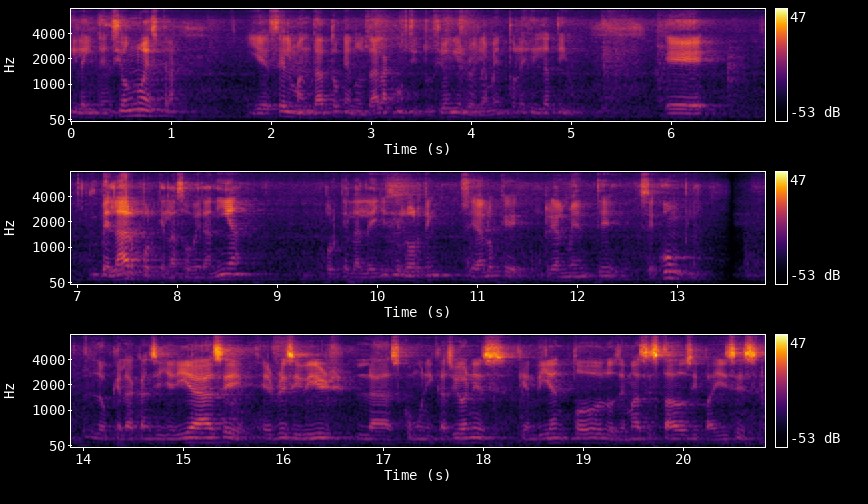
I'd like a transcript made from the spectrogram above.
y la intención nuestra, y es el mandato que nos da la Constitución y el reglamento legislativo, eh, velar porque la soberanía, porque las leyes y el orden sea lo que realmente se cumpla lo que la Cancillería hace es recibir las comunicaciones que envían todos los demás estados y países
